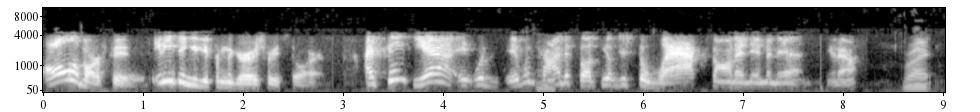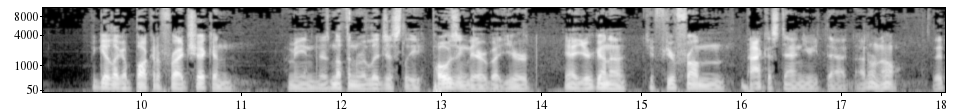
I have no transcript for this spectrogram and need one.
all of our food, anything you get from the grocery store, I think yeah, it would it would kind of fuck you up just the wax on an M and M, you know. Right. You get like a bucket of fried chicken. I mean, there's nothing religiously posing there, but you're yeah, you're gonna if you're from Pakistan, you eat that. I don't know. It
